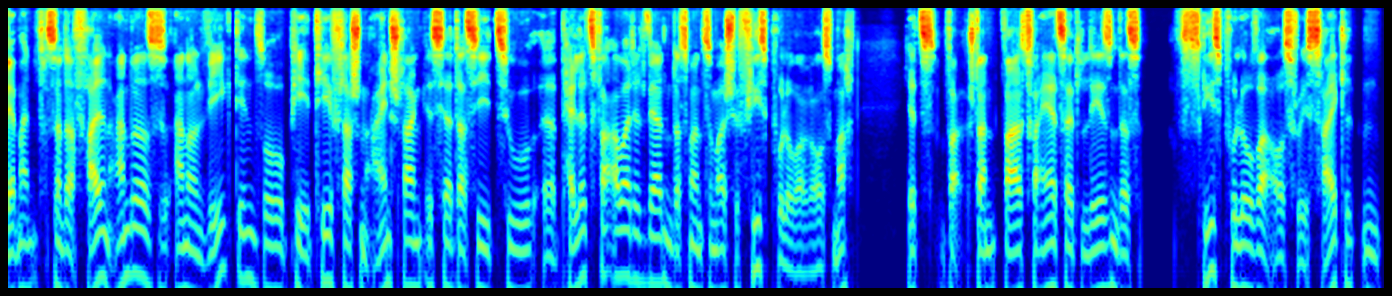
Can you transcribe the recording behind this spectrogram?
Wäre mal interessanter Fall. Ein anderes, anderen Weg, den so PET-Flaschen einschlagen, ist ja, dass sie zu äh, Pellets verarbeitet werden, dass man zum Beispiel Fließpullover rausmacht. Jetzt war, stand, war es vor einiger Zeit lesen, dass Fließpullover aus recyceltem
